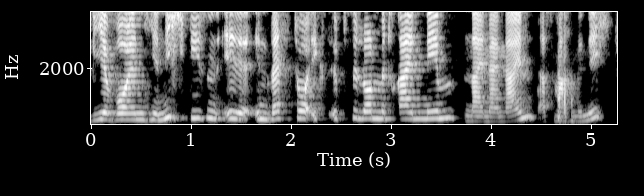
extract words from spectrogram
wir wollen hier nicht diesen Investor XY mit reinnehmen. Nein, nein, nein, das machen wir nicht.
